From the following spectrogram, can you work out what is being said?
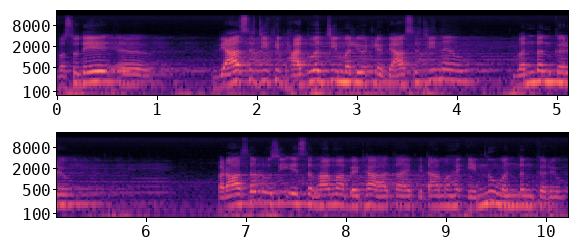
વસુદેવ વ્યાસજીથી ભાગવતજી મળ્યું એટલે વ્યાસજીને વંદન કર્યું. પરાશર ઋષિ એ સભામાં બેઠા હતા, એ પિતામહ એમનું વંદન કર્યું.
